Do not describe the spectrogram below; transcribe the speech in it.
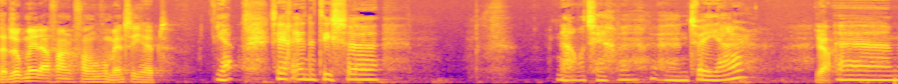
Dat is ook mede afhankelijk van hoeveel mensen je hebt. Ja, zeg, en het is, uh, nou wat zeggen we, uh, twee jaar. Ja. Uh,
